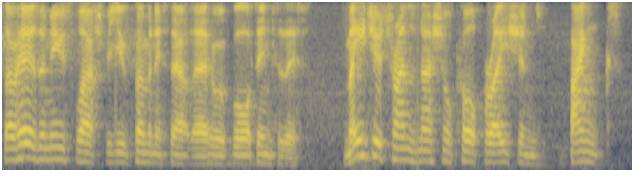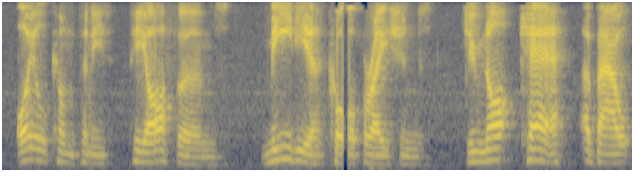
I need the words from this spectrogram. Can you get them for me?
So here's a newsflash for you feminists out there who have bought into this. Major transnational corporations, banks, oil companies, PR firms, media corporations do not care about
